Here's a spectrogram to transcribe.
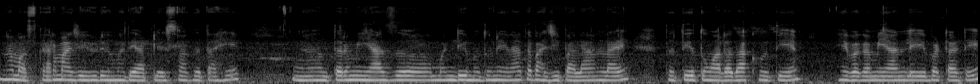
नमस्कार माझ्या व्हिडिओमध्ये आपले स्वागत आहे. तर मी आज मंडीमधून आहे ना तर भाजीपाला आणला आहे तर ते तुम्हाला दाखवते हे बघा मी आणले बटाटे.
